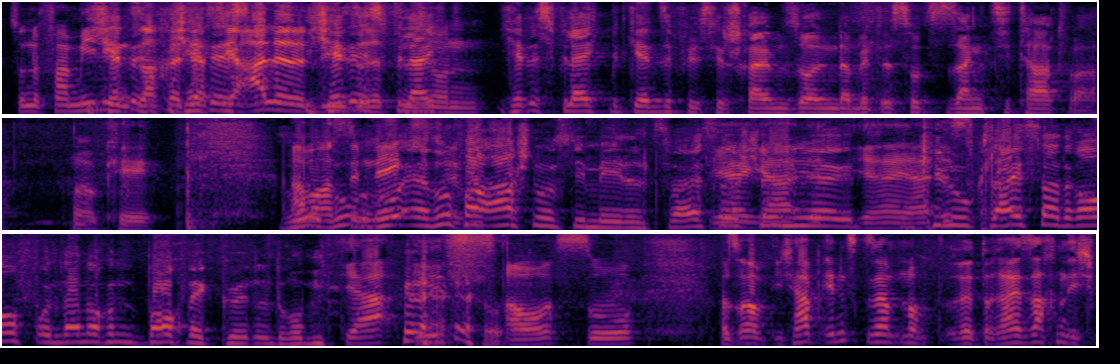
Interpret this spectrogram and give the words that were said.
so eine Familiensache, dass ihr alle ich, hätte diese es vielleicht, ich hätte es vielleicht mit Gänsefüßchen schreiben sollen, damit es sozusagen Zitat war. Okay. So, aber aus so, dem so, nächsten, so verarschen uns die Mädels, weißt Ja, du? Schön ja, hier ja, ja, ein Kilo ist- Kleister drauf und dann noch ein Bauchweggürtel drum. Ja, ist auch so. Pass auf, ich habe insgesamt noch äh, drei Sachen. Ich,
